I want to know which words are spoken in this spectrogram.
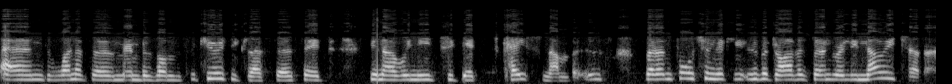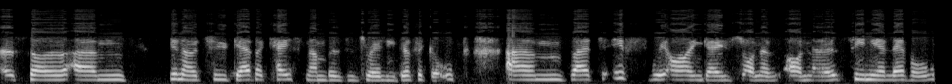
and one of the members on the security cluster said, you know, we need to get case numbers, but unfortunately Uber drivers don't really know each other. So um, you know, to gather case numbers is really difficult. Um, but if we are engaged on a on a senior level,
